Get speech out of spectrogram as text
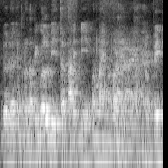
dua-duanya pernah tapi gue lebih tertarik di online online Online. Atau PD.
